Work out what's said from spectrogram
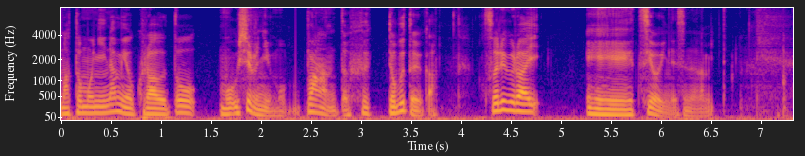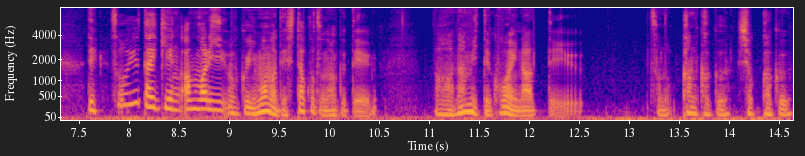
まともに波を食らうともう後ろにもうバーンと吹っ飛ぶというかそれぐらい、えー、強いんですね波って。でそういう体験あんまり僕今までしたことなくてああ波って怖いなっていうその感覚触覚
